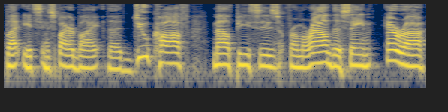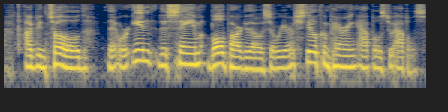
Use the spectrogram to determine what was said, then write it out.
but it's inspired by the Dukoff mouthpieces from around the same era. I've been told that we're in the same ballpark though, so we are still comparing apples to apples.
